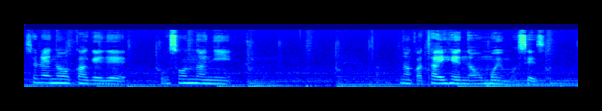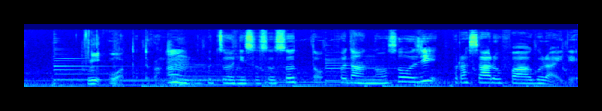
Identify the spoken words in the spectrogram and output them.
それのおかげでそんなになんか大変な思いもせず、に終わったって感じ、うん、普通にスススッと。普段のお掃除プラスアルファぐらいで。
